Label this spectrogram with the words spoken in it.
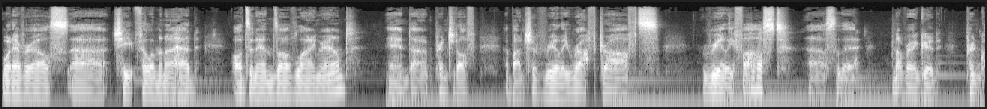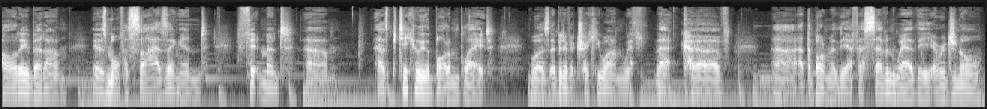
whatever else uh, cheap filament I had odds and ends of lying around and uh, printed off a bunch of really rough drafts really fast. Uh, so they're not very good print quality, but um, it was more for sizing and fitment, um, as particularly the bottom plate was a bit of a tricky one with that curve uh, at the bottom of the FS7 where the original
